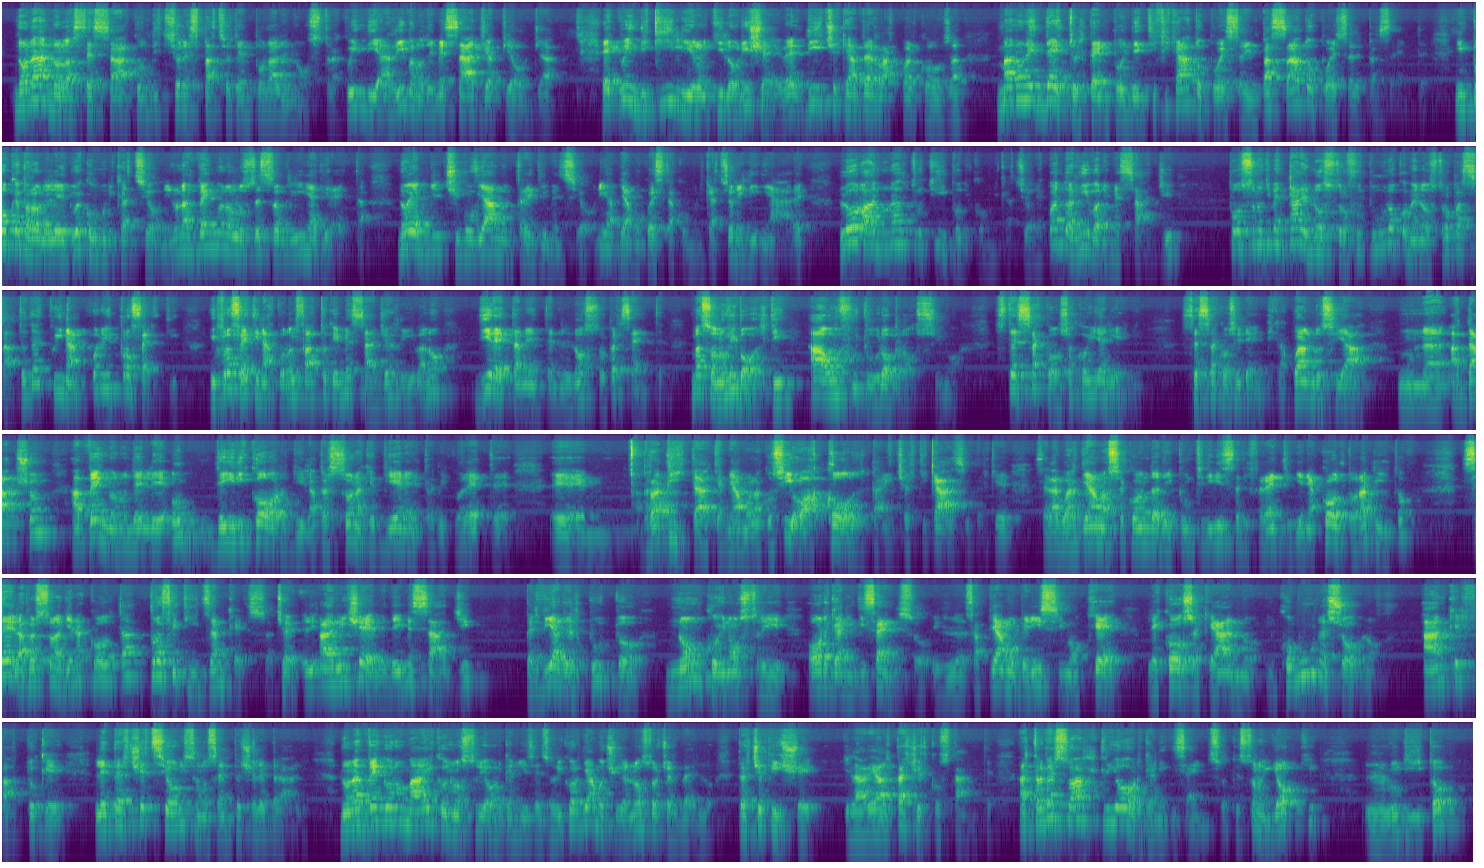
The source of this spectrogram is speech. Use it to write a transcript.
non hanno la stessa condizione spazio-temporale nostra, quindi arrivano dei messaggi a pioggia e quindi chi, li, chi lo riceve dice che avverrà qualcosa, ma non è detto il tempo identificato, può essere in passato, può essere il presente. In poche parole, le due comunicazioni non avvengono allo stesso linea diretta. Noi ci muoviamo in tre dimensioni, abbiamo questa comunicazione lineare, loro hanno un altro tipo di comunicazione. Quando arrivano i messaggi, possono diventare nostro futuro come nostro passato. Da qui nacquero i profeti. I profeti nacquero il fatto che i messaggi arrivano direttamente nel nostro presente, ma sono rivolti a un futuro prossimo. Stessa cosa con gli alieni, stessa cosa identica. Quando si ha un adoption, avvengono delle, dei ricordi, la persona che viene, tra virgolette, eh, rapita, chiamiamola così, o accolta in certi casi, perché se la guardiamo a seconda dei punti di vista differenti, viene accolto o rapito, se la persona viene accolta, profetizza anch'essa, cioè riceve dei messaggi per via del tutto non con i nostri organi di senso. Il, sappiamo benissimo che le cose che hanno in comune sono anche il fatto che le percezioni sono sempre cerebrali. Non avvengono mai con i nostri organi di senso. Ricordiamoci che il nostro cervello percepisce la realtà circostante attraverso altri organi di senso, che sono gli occhi, l'udito,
